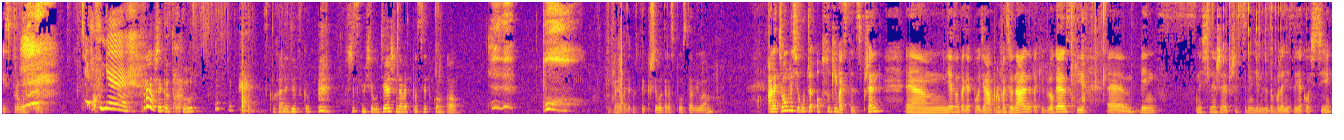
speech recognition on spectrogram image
i spróbuj z tym. Nie. Proszę, kotku. Skochane dziecko. Wszystkim się ucieszy, nawet posypką. O. Trochę was jakoś tutaj krzywo teraz poustawiłam. Ale ciągle się uczę obsługiwać ten sprzęt. Jest on, tak jak powiedziałam, profesjonalny, taki vlogerski, em, więc myślę, że wszyscy będziemy zadowoleni z tej jakości.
